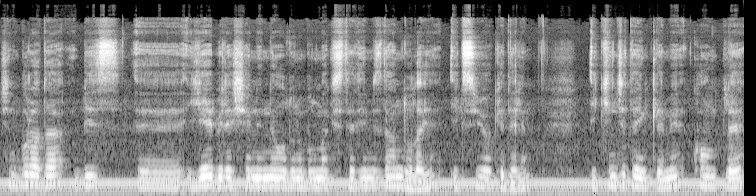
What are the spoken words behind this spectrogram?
Şimdi burada biz e, y bileşeninin ne olduğunu bulmak istediğimizden dolayı x'i yok edelim. İkinci denklemi komple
